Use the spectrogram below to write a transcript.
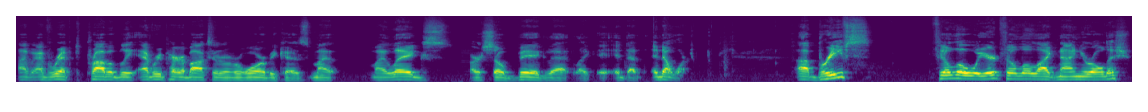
I've, I've ripped probably every pair of boxers I've ever wore because my my legs are so big that like it it, doesn't- it don't work. Uh, briefs feel a little weird, feel a little like nine year oldish,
